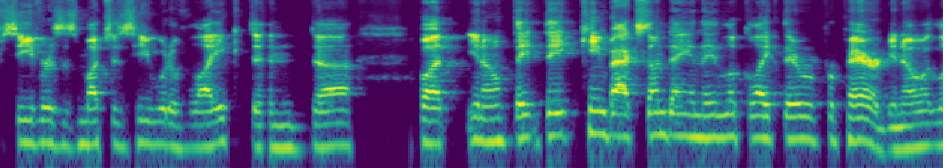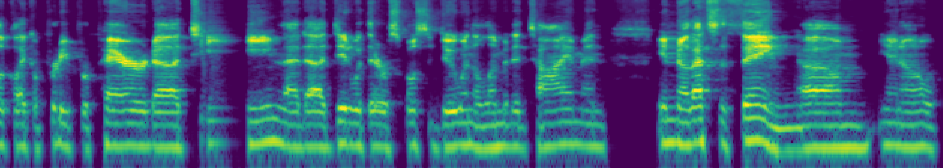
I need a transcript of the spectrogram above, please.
receivers as much as he would have liked, and uh, but you know they they came back Sunday and they looked like they were prepared. You know, it looked like a pretty prepared uh, team that uh, did what they were supposed to do in the limited time, and you know that's the thing. Um, you know,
